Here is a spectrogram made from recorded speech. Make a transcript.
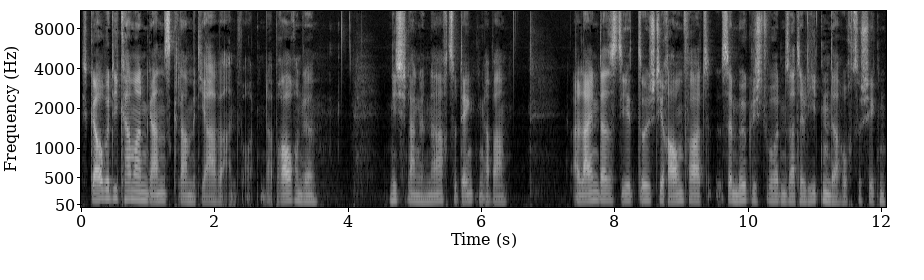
Ich glaube, die kann man ganz klar mit Ja beantworten. Da brauchen wir nicht lange nachzudenken, aber allein, dass es die, durch die Raumfahrt es ermöglicht wurden, Satelliten da hochzuschicken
